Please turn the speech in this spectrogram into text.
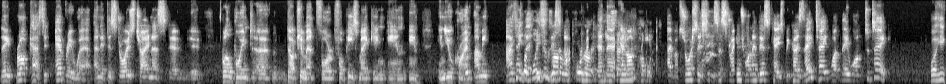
they broadcast it everywhere and it destroys China's uh, uh, 12 point uh, document for, for peacemaking in, in, in Ukraine. I mean, I think but that Blinken's this, not a reporter, and there cannot be type of sources is a strange one in this case because they take what they want to take. Well, he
